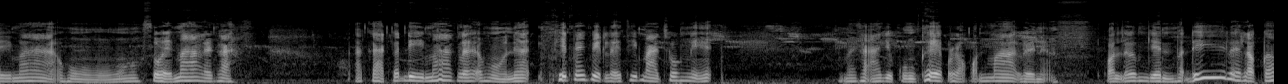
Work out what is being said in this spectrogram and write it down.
ดีมาก โอ้โห สวยมากเลยค่ะ อากาศก็ดีมากเลย โอ้โห เนี่ย คิดไม่ผิดเลยที่มาช่วงนี้ไหมคะ อยู่กรุงเทพร้อนมากเลยเนี่ย พอเริ่มเย็นพอดีเลยเราก็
